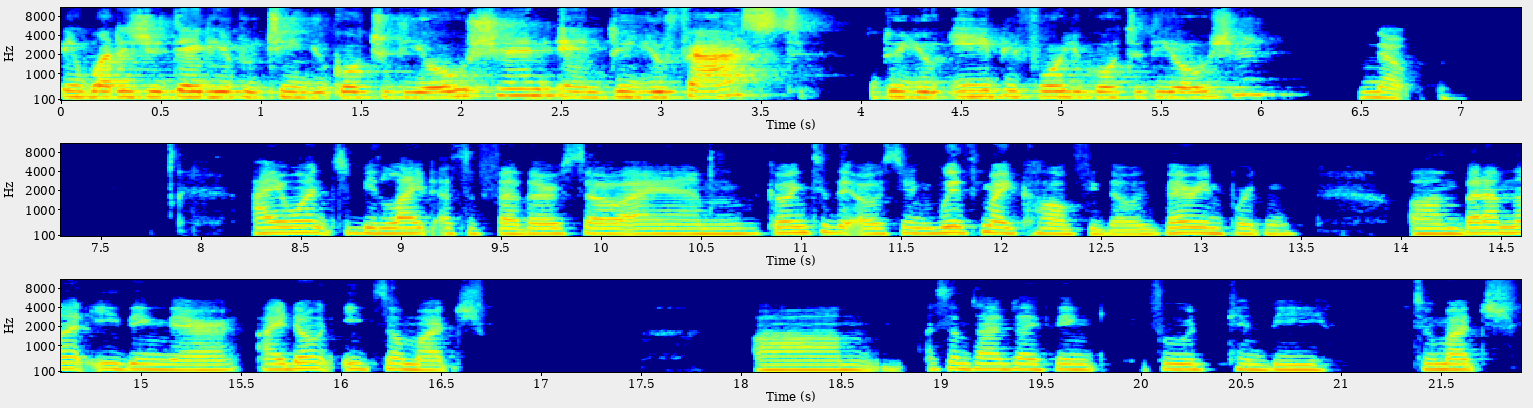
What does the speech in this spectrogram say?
And what is your daily routine? You go to the ocean and do you fast? Do you eat before you go to the ocean? No. I want to be light as a feather, so I am going to the ocean with my coffee, though. It's very important. Um, but I'm not eating there. I don't eat so much. Um, sometimes I think food can be too much.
